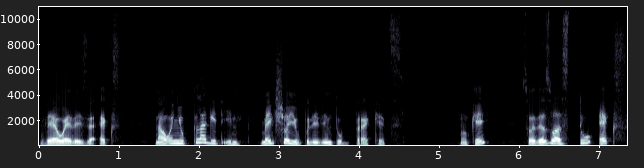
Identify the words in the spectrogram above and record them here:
there where there is a x. Now when you plug it in, make sure you put it into brackets. Okay? So this was 2x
